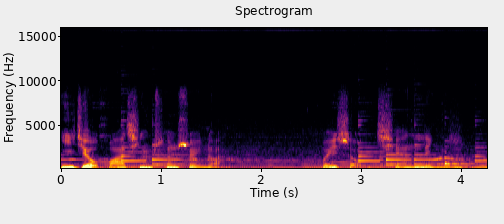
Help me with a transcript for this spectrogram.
依旧华清春水暖，回首乾陵日暮。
